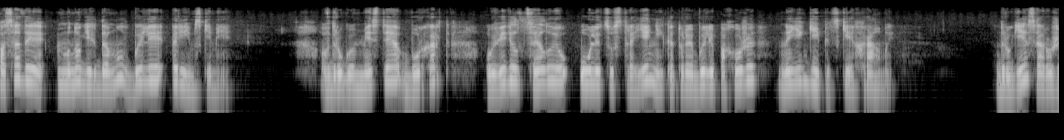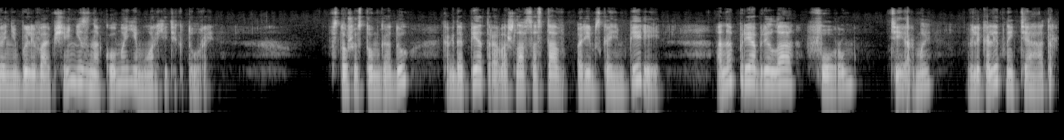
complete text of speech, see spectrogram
Фасады многих домов были римскими. В другом месте Бурхард – увидел целую улицу строений, которые были похожи на египетские храмы. Другие сооружения были вообще незнакомой ему архитектурой. В 106 году, когда Петра вошла в состав Римской империи, она приобрела форум, термы, великолепный театр,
